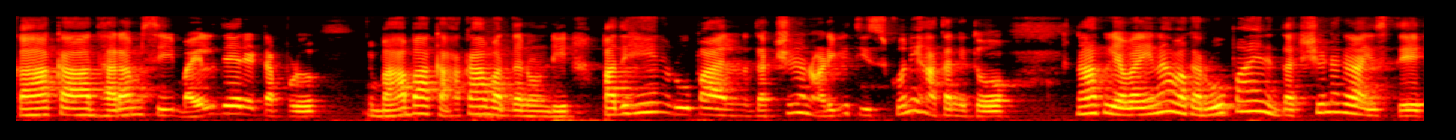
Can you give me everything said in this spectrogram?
కాకా ధరంసి బయలుదేరేటప్పుడు బాబా కాకా వద్ద నుండి పదిహేను రూపాయలను దక్షిణను అడిగి తీసుకొని అతనితో నాకు ఎవరైనా ఒక రూపాయిని దక్షిణగా ఇస్తే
